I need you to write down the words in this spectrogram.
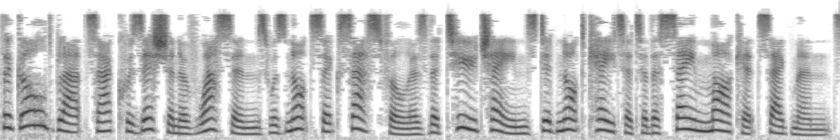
The Goldblatt's acquisition of Wassons was not successful as the two chains did not cater to the same market segments.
